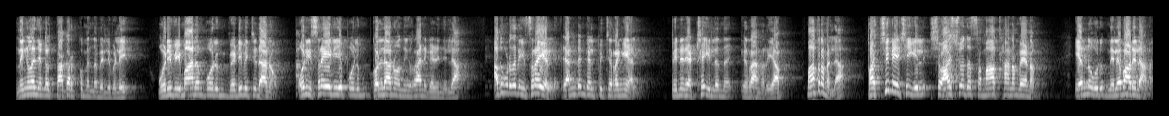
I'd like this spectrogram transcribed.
നിങ്ങളെ ഞങ്ങൾ തകർക്കുമെന്ന വെല്ലുവിളി. ഒരു വിമാനം പോലും വെടിവെച്ചിടാനോ ഒരു ഇസ്രായേലിയെ പോലും കൊല്ലാനോ ഇറാന് കഴിഞ്ഞില്ല. അതുകൊണ്ട് തന്നെ ഇസ്രായേൽ രണ്ടും കൽപ്പിച്ചിറങ്ങിയാൽ പിന്നെ രക്ഷയില്ലെന്ന് ഇറാൻ അറിയാം. മാത്രമല്ല പശ്ചിമേഷ്യയിൽ ശാശ്വത സമാധാനം വേണം എന്ന ഒരു നിലപാടിലാണ്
